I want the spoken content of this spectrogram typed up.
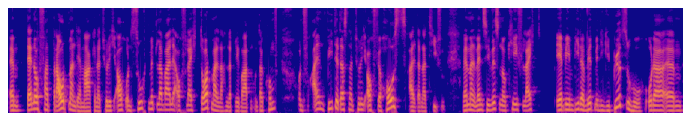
Ähm, dennoch vertraut man der Marke natürlich auch und sucht mittlerweile auch vielleicht dort mal nach einer privaten Unterkunft. Und vor allem bietet das natürlich auch für Hosts Alternativen. Wenn man, wenn wenn sie wissen, okay, vielleicht Airbnb, da wird mir die Gebühr zu hoch oder ähm,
